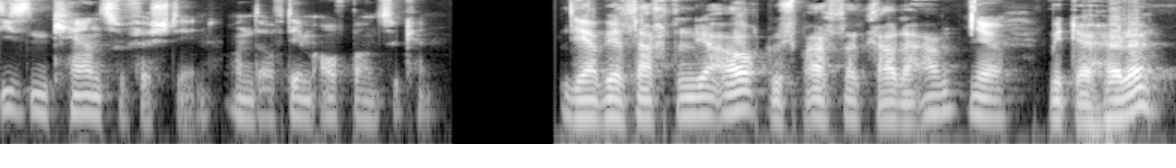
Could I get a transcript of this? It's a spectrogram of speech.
diesen Kern zu verstehen und auf dem aufbauen zu können. Ja, wir sagten ja auch, du sprachst das gerade an, ja. Mit der Hölle.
